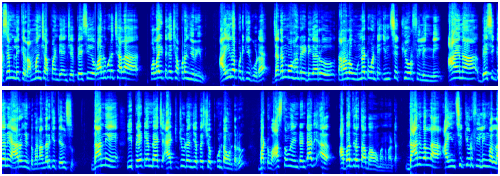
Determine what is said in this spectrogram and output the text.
అసెంబ్లీకి రమ్మని చెప్పండి అని చెప్పేసి వాళ్ళు కూడా చాలా పొలైట్గా చెప్పడం జరిగింది. అయినప్పటికీ కూడా జగన్మోహన్ రెడ్డి గారు తనలో ఉన్నటువంటి ఇన్సెక్యూర్ ఫీలింగ్ని ఆయన బేసిక్గానే ఆరోగ్యంట్ మనందరికీ తెలుసు. దాన్ని ఈ పేటిఎం బ్యాచ్ యాటిట్యూడ్ అని చెప్పేసి చెప్పుకుంటూ ఉంటారు. బట్ వాస్తవం ఏంటంటే అది అభద్రతా భావం అనమాట దానివల్ల ఆ ఇన్సెక్యూర్ ఫీలింగ్ వల్ల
